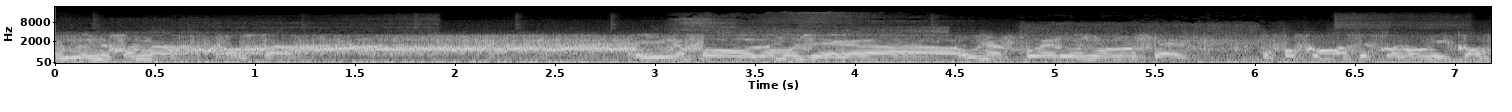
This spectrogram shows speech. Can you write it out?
¿En dónde están? la- o sea, y no podemos llegar a un acuerdo, no, no sé, un poco más económico.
